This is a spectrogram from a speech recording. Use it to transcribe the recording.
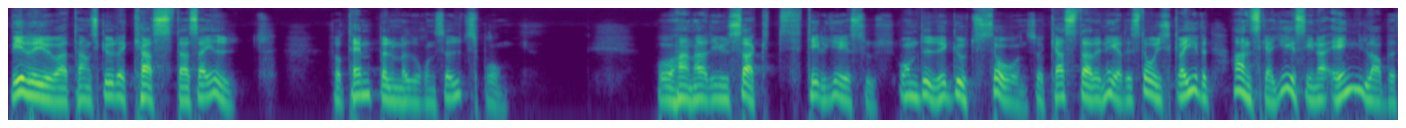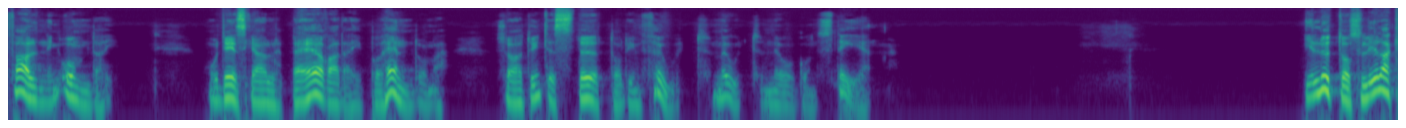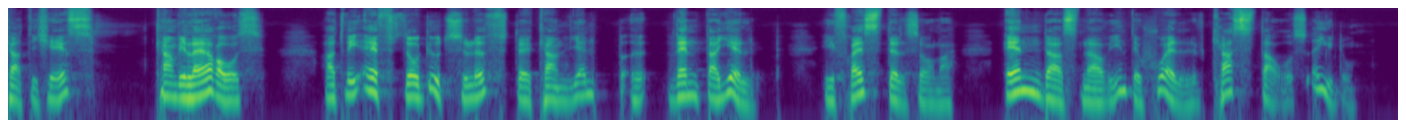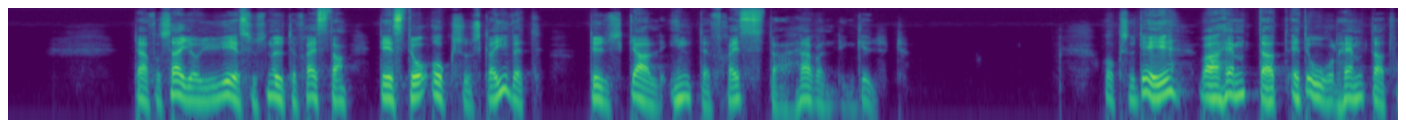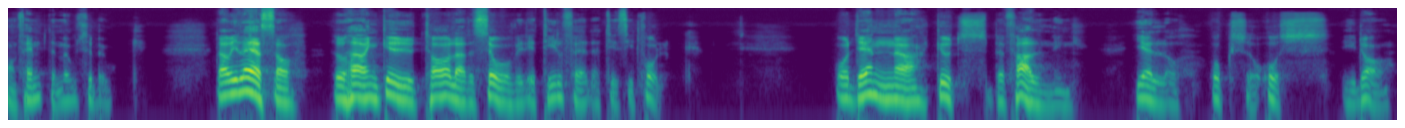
ville ju att han skulle kasta sig ut för tempelmurens utsprång. Och han hade ju sagt till Jesus, om du är Guds son så kasta dig ner. Det står ju skrivet, han ska ge sina änglar befallning om dig. Och det skall bära dig på händerna så att du inte stöter din fot mot någon sten. I Luthers lilla katekes kan vi lära oss att vi efter Guds löfte kan hjälpa, eh, vänta hjälp i frestelserna endast när vi inte själv kastar oss i dem. Därför säger ju Jesus nu till frestaren, det står också skrivet, du skall inte fresta Herren din Gud. Också det var hämtat, ett ord hämtat från femte Mosebok. Där vi läser hur Herren Gud talade så vid ett tillfälle till sitt folk. Och denna Guds befallning gäller också oss idag.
